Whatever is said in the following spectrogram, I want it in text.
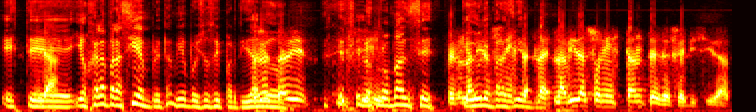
este, y ojalá para siempre también, porque yo soy partidario de los romances pero que duren para siempre. La, vida son instantes de felicidad.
